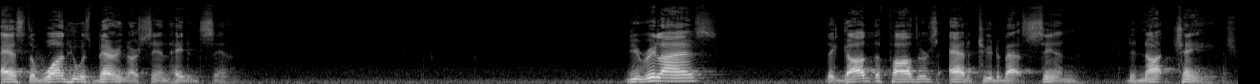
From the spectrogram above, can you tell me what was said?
as the one who was bearing our sin hated sin. Do you realize that God the Father's attitude about sin did not change,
